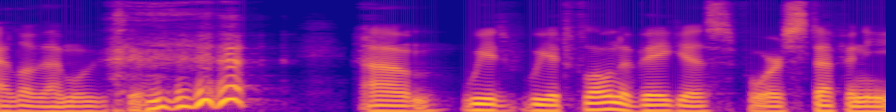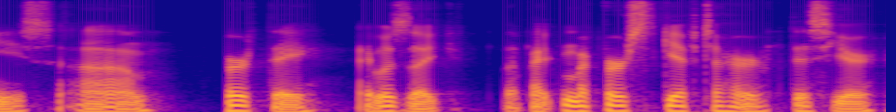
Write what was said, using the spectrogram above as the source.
I love that movie too. um, we had, we had flown to Vegas for Stephanie's um, birthday. It was like my, my first gift to her this year,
